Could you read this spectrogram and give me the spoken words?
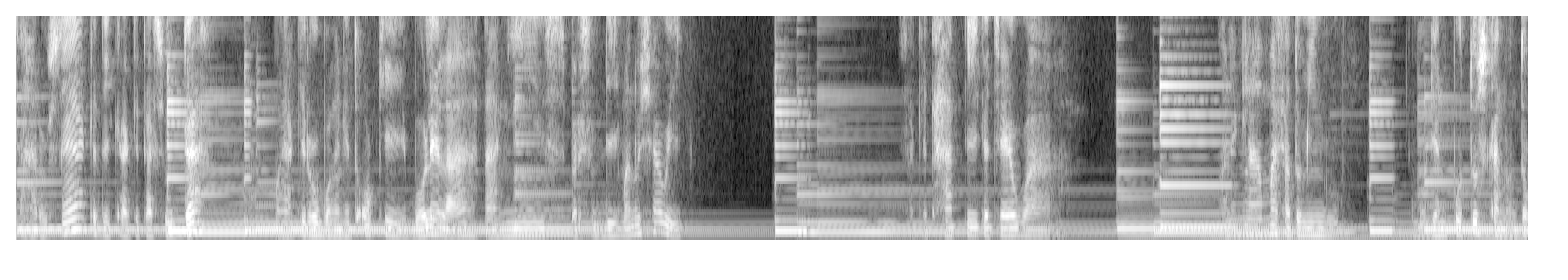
Seharusnya ketika kita sudah mengakhiri hubungan itu oke, okay, bolehlah nangis, bersedih, manusiawi. Sakit hati, kecewa. Paling lama satu minggu kemudian putuskan untuk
